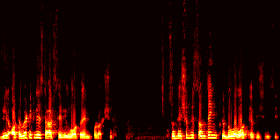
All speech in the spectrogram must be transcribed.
We'll automatically start saving water in production. So there should be something to do about efficiency.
